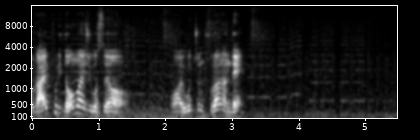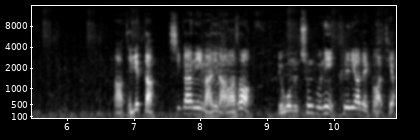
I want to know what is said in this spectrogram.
어, 라이플이 너무 많이 죽었어요 와 이거 좀 불안한데? 아 되겠다 시간이 많이 남아서 요거는 충분히 클리어 될 것 같아요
